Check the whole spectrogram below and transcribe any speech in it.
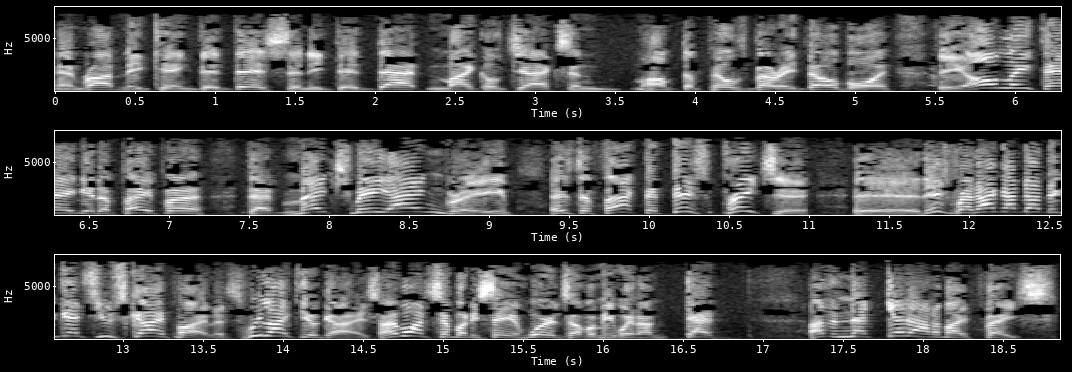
and Rodney King did this, and he did that, and Michael Jackson humped a Pillsbury Doughboy. The only thing in the paper that makes me angry is the fact that this preacher, uh, this man, I got nothing against you sky pilots. We like you guys. I want somebody saying words over me when I'm dead. Other than that, get out of my face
